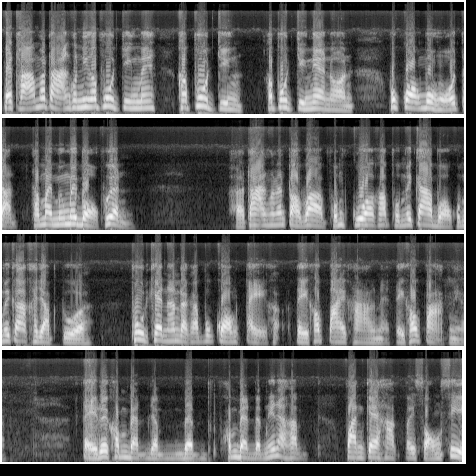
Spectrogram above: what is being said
แต่ถามว่าทหารคนนี้เขาพูดจริงไหมเขาพูดจริงเขาพูดจริงแน่นอนผู้กองโมโหจัดทำไมมึงไม่บอกเพื่อนอทหารคนนั้นตอบว่า ผมกลัวครับ ผมไม่กล้าบอก ผมไม่กล้าขยับตัว พูดแค่นั้นแหละครับ ผู้กองเตะเตะเข้าปลายคางเนี่ยเตะเข้าปากเนี่ยเตะด้วยคอมแบทแบบแบบคอมแบทแบบนี้นะครับฟันแกหักไปสองซี่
